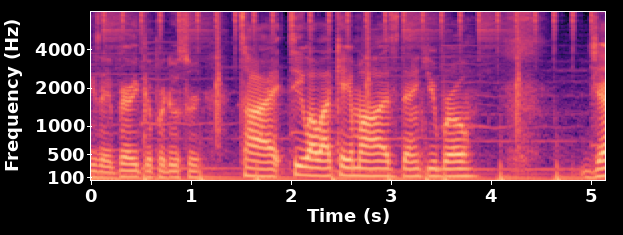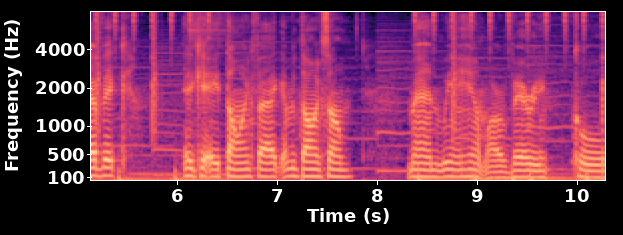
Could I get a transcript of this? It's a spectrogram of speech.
He's a very good producer. Ty TYYK Mods. Thank you, bro. Jevic, aka Thawing Fag. I mean Thawing Some. Man, we and him are very cool.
